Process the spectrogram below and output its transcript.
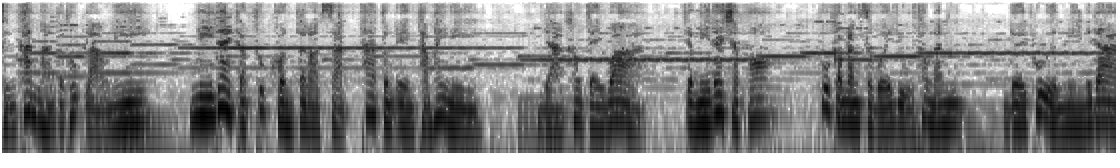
ถึงขั้นมหันตทุกเหล่านี้ มีได้กับทุกคนตลอดสัตว์ถ้าตนเองทำให้มี อย่าเข้าใจว่าจะมีได้เฉพาะ ผู้กำลังเสวยอยู่เท่านั้น โดยผู้อื่นมีไม่ได้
